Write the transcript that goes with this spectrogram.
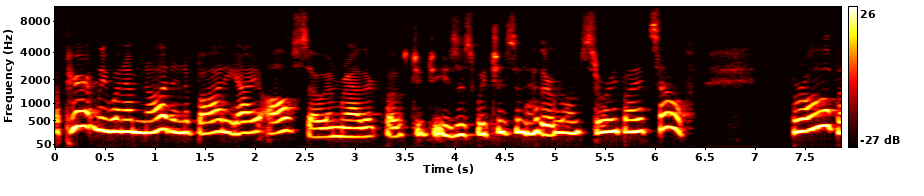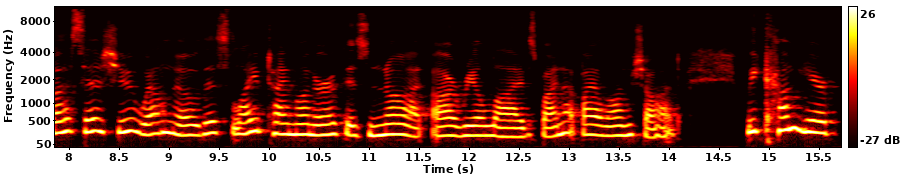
apparently when I'm not in a body, I also am rather close to Jesus, which is another long story by itself. For all of us, as you well know, this lifetime on earth is not our real lives, by not by a long shot. We come here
